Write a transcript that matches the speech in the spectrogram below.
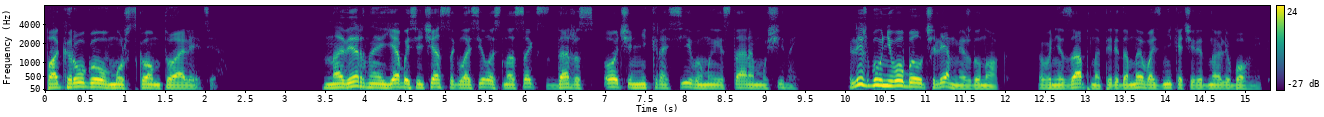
По кругу в мужском туалете. Наверное, я бы сейчас согласилась на секс даже с очень некрасивым и старым мужчиной. Лишь бы у него был член между ног. Внезапно передо мной возник очередной любовник.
